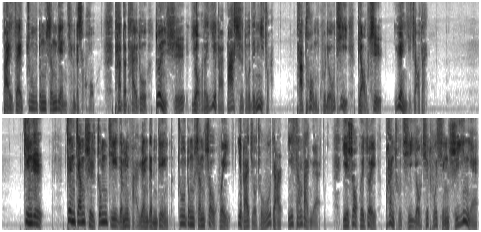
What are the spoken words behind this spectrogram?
摆在朱东升面前的时候，他的态度顿时有了一百八十度的逆转，他痛哭流涕，表示愿意交代。近日，镇江市中级人民法院认定朱东升受贿一百九十五点一三万元，以受贿罪判处其有期徒刑十一年，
